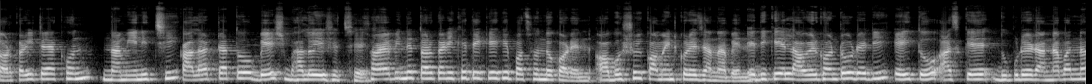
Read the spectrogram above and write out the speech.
তরকারিটা এখন নামিয়ে নিচ্ছি। কালারটা তো বেশ ভালো এসেছে। সয়াবিনের তরকারি খেতে কে কে পছন্দ করেন? অবশ্যই কমেন্ট করে জানাবেন। এদিকে লাউয়ের ঘন্টও রেডি এই তো আজকে দুপুরে রান্না বান্না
